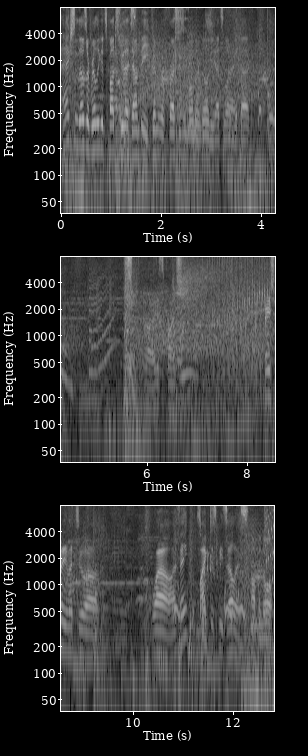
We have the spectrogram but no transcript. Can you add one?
actually, those are really good spots to do that down B. He couldn't refresh his invulnerability. Had to let him get back. Oh, I guess punch. Pretty sure you meant to. Uh, wow, I think Mike just beat Zealous. Hopping off.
